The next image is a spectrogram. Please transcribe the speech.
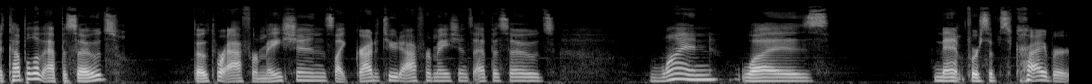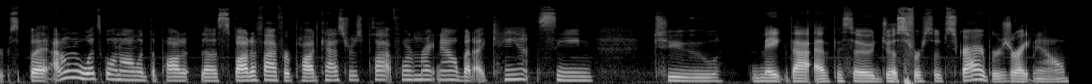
a couple of episodes. Both were affirmations, like gratitude affirmations episodes. One was meant for subscribers, but I don't know what's going on with the, pod, the Spotify for podcasters platform right now, but I can't seem to make that episode just for subscribers right now.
